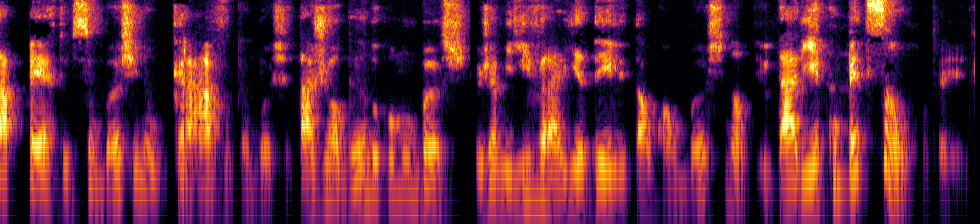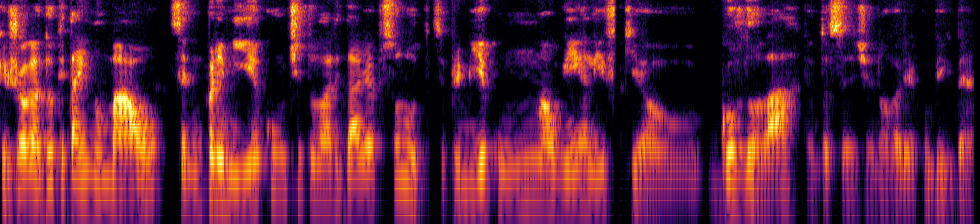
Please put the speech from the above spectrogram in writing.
tá perto de ser um bust e não cravo que é um bust. Tá jogando como um bust. Eu já me livraria dele tal qual um bust, não. Eu daria competição contra ele. Porque jogador que tá indo mal, você não premia com titularidade absoluta. Você premia com um alguém ali, que é o Gordolá, que eu tô sendo renovaria com o Big Ben.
